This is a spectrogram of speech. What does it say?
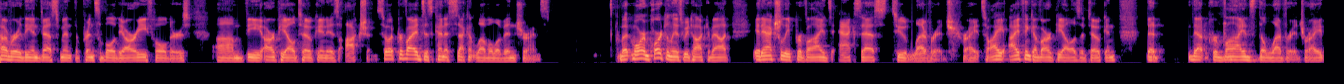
cover the investment, the principal of the RETH holders, um, the RPL token is auctioned. So it provides this kind of second level of insurance. But more importantly, as we talked about, it actually provides access to leverage, right? So I, I think of RPL as a token that that provides the leverage, right?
